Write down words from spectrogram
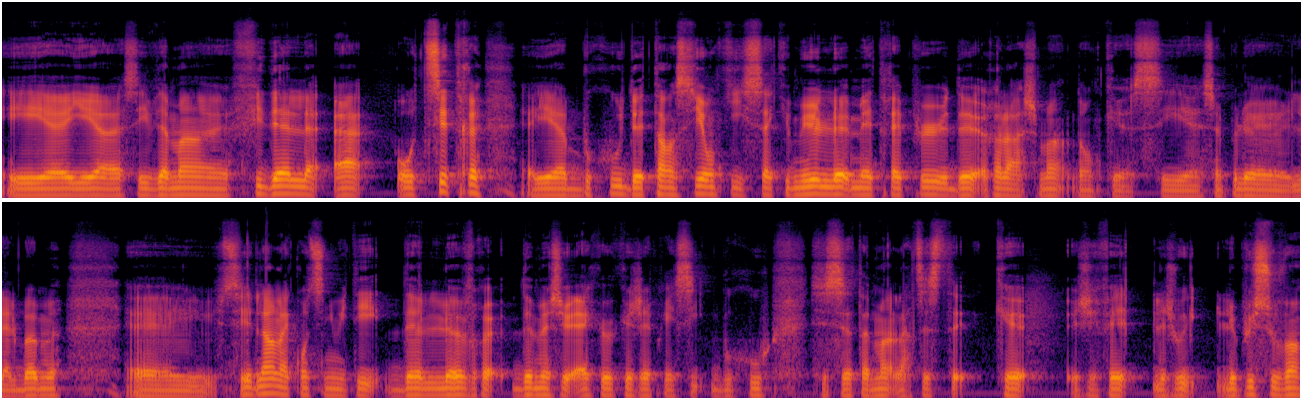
Et euh, c'est évidemment euh, fidèle à au titre. Il y a beaucoup de tensions qui s'accumulent, mais très peu de relâchement. Donc, euh, c'est un peu l'album. Euh, c'est dans la continuité de l'œuvre de M. Ecker que j'apprécie beaucoup. C'est certainement l'artiste que j'ai fait le jouer le plus souvent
